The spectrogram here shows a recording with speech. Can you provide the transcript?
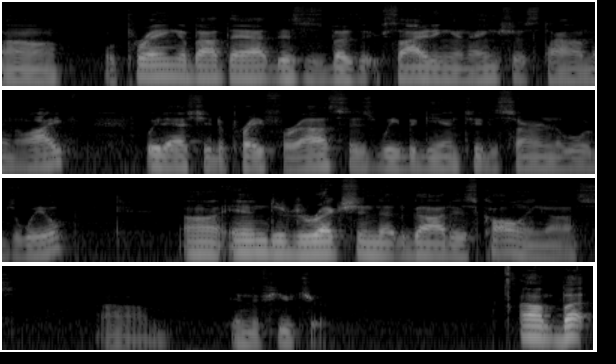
Uh, we're praying about that. This is both exciting and anxious time in life. We'd ask you to pray for us as we begin to discern the Lord's will uh, in the direction that God is calling us um, in the future. Um, but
